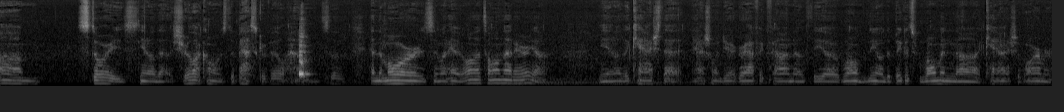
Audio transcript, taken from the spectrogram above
Um, stories, you know, that Sherlock Holmes, the Baskerville Hounds, and the Moors, and what have you. Well, that's all in that area. You know, the cache that National Geographic found of the uh, Rome, you know, the biggest Roman uh, cache of armor.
